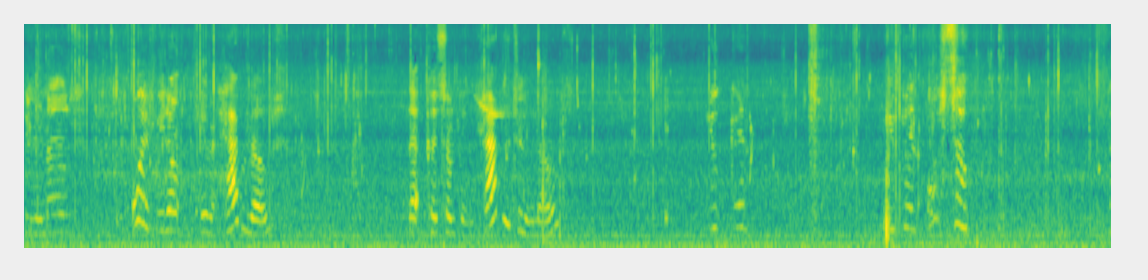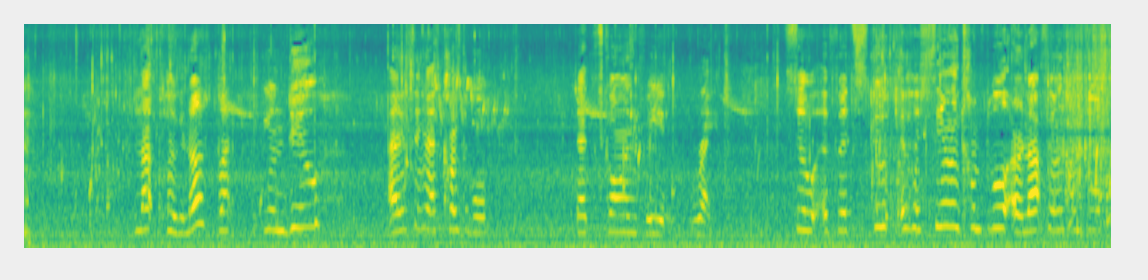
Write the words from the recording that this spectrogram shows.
to your nose, or if you don't even have a nose, that could something happen to your nose, you can you can also not plug your nose, but you can do anything that's comfortable that's going for you, right? So if it's if it's feeling comfortable or not feeling comfortable,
